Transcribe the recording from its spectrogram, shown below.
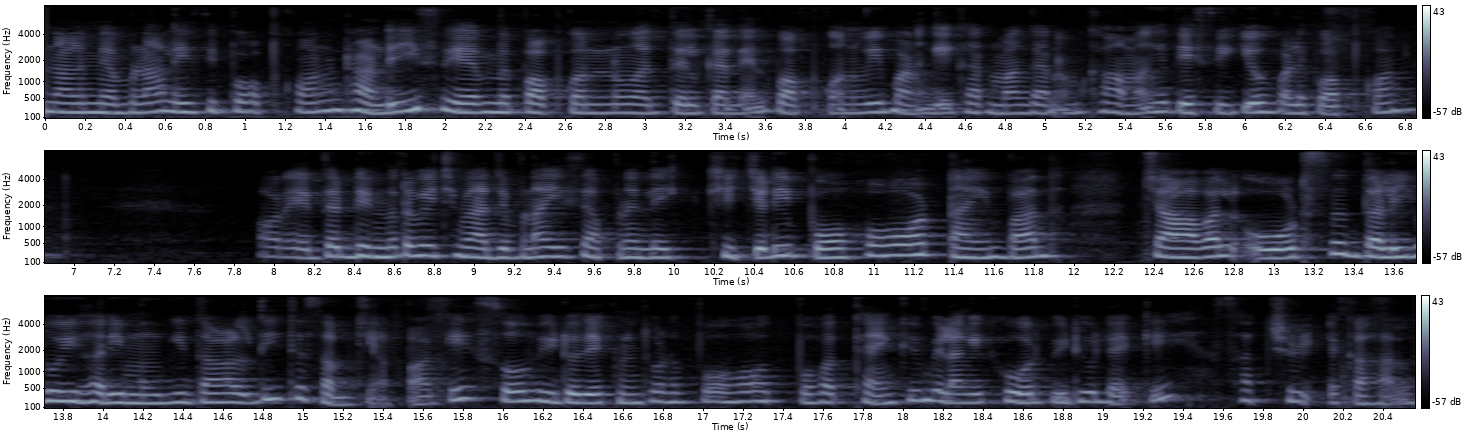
ਨਾਲ ਮੈਂ ਬਣਾ ਲਈ ਸੀ ਪੌਪਕੌਰਨ ਠੰਡ ਜੀ ਸੀ, ਮੈਂ ਪੌਪਕੌਰਨ ਨੂੰ ਅੱਜ ਦਿਲ ਕਰਦੇ ਨੇ ਪੌਪਕੌਰਨ ਵੀ ਬਣ ਗਏ ਗਰਮਾ ਗਰਮ ਖਾਵਾਂਗੇ ਦੇਸੀ ਘਿਓ ਵਾਲੇ ਪੌਪਕੌਰਨ ਔਰ ਇਧਰ ਡਿਨਰ ਵਿੱਚ ਮੈਂ ਅੱਜ ਬਣਾਈ ਸੀ ਆਪਣੇ ਲਈ ਖਿਚੜੀ, ਬਹੁਤ ਟਾਈਮ ਬਾਅਦ ਚਾਵਲ ਓਟਸ ਦਲੀ ਹੋਈ ਹਰੀ ਮੂੰਗੀ ਦਾਲ ਦੀ ਤੇ ਸਬਜ਼ੀਆਂ ਪਾ ਕੇ। ਸੋ ਵੀਡੀਓ ਦੇਖਣ ਨੂੰ ਤੁਹਾਡਾ ਬਹੁਤ ਬਹੁਤ ਥੈਂਕ ਯੂ ਮਿਲਾਂਗੇ ਇੱਕ ਹੋਰ ਵੀਡੀਓ ਲੈ ਕੇ। ਸਤਿ ਸ਼੍ਰੀ ਅਕਾਲ।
